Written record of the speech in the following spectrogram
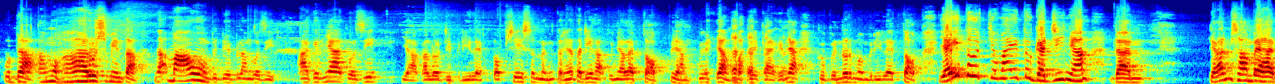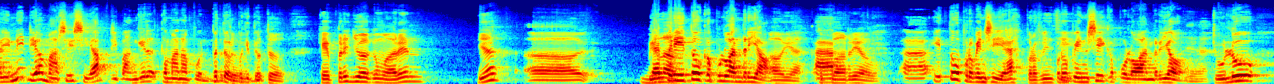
udah kamu harus minta nggak mau dia bilang Gozi akhirnya Gozi ya kalau diberi laptop sih seneng ternyata dia nggak punya laptop yang yang baik akhirnya gubernur memberi laptop ya itu cuma itu gajinya dan dan sampai hari ini dia masih siap dipanggil ke mana pun betul, begitu Betul. Kepri juga kemarin ya eh, bilang Kepri itu Kepulauan Riau Oh ya, Kepulauan Riau. Eh, itu provinsi ya. Provinsi. Kepulauan Riau. Ya. Dulu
